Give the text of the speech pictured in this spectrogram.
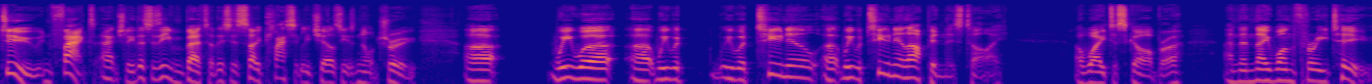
two. In fact, actually, this is even better. This is so classically Chelsea. It's not true. Uh, we were uh, we were we were two 0 uh, we were two 0 up in this tie away to Scarborough, and then they won 3 2.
